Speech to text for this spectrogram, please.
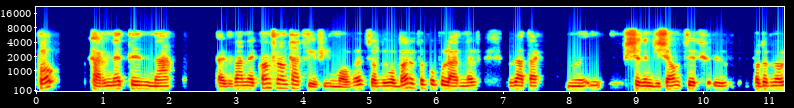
po karnety na tak zwane konfrontacje filmowe, co było bardzo popularne w latach 70. Mm, Podobno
